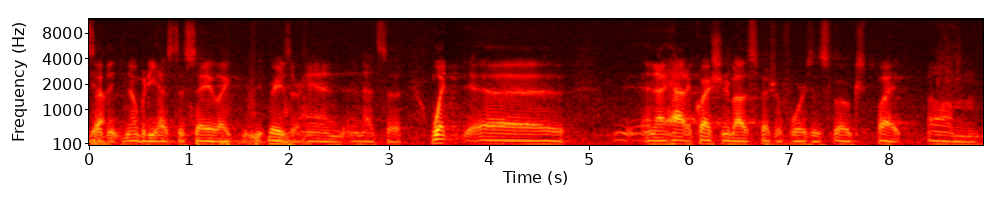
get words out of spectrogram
so Yeah. that nobody has to say, like, raise their hand, and that's a, what, uh, and I had a question about Special Forces folks, but um,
